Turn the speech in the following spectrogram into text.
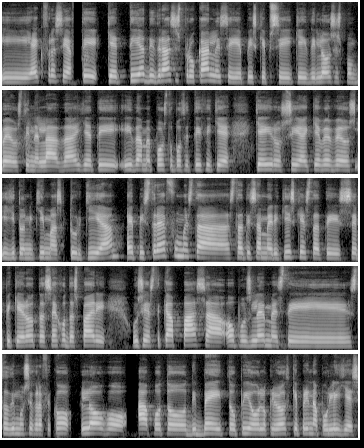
η έκφραση αυτή και τι αντιδράσεις προκάλεσε η επίσκεψη και οι δηλώσεις Πομπέου στην Ελλάδα γιατί είδαμε πώς τοποθετήθηκε και η Ρωσία και βεβαίως η γειτονική μας Τουρκία. Επιστρέφουμε στα, στα της Αμερικής και στα της επικαιρότητας έχοντας πάρει ουσιαστικά ουσιαστικά πάσα, όπως λέμε στη, στο δημοσιογραφικό λόγο, από το debate το οποίο ολοκληρώθηκε πριν από λίγες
